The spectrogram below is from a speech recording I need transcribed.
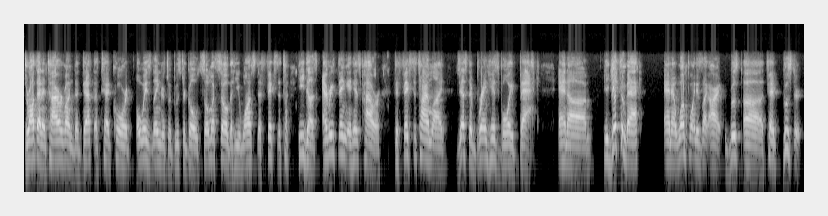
Throughout that entire run, the death of Ted Kord always lingers with Booster Gold, so much so that he wants to fix the time. He does everything in his power to fix the timeline just to bring his boy back. And um, he gets him back, And at one point, he's like, all right, boost, uh, Ted, Booster,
